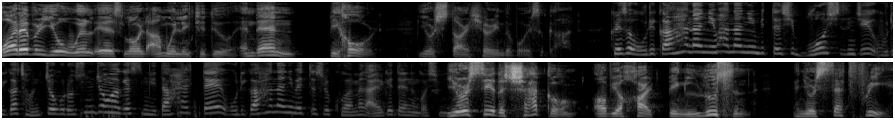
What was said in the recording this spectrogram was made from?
Whatever your will is, Lord, I'm willing to do. And then, behold, you'll start hearing the voice of God. 그래서 우리가 하나님 하나님의 뜻이 무엇이든지 우리가 전적으로 순종하겠습니다 할 때 우리가 하나님의 뜻을 구하면 알게 되는 것입니다. You'll see the shackle of your heart being loosened, and you're set free,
